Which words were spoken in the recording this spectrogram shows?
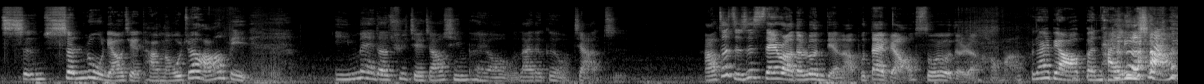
深深入了解他们。我觉得好像比一昧的去结交新朋友来的更有价值。好，这只是 Sarah 的论点啦，不代表所有的人，好吗？不代表本台立场。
